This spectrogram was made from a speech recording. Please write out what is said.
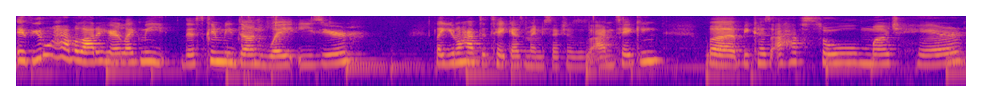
If you don't have a lot of hair like me, this can be done way easier. Like, you don't have to take as many sections as I'm taking. But because I have so much hair,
